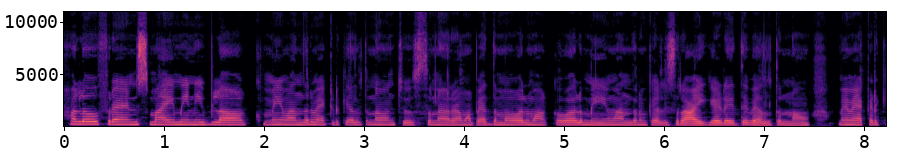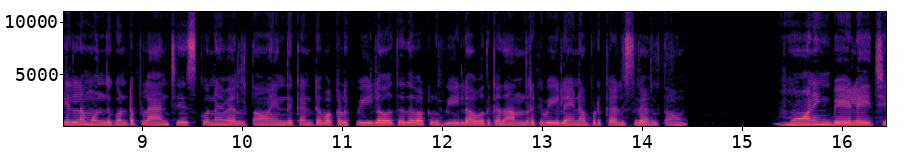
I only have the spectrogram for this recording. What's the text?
Hello friends my mini blog. మేమందరం ఎక్కడికి వెళ్తున్నాం అని చూస్తున్నారా? మా పెద్దమ్మ వాళ్ళు మా అక్క వాళ్ళు మేము అందరం కలిసి రాయగడ అయితే వెళ్తున్నాం. మేము ఎక్కడికి వెళ్ళినా ముందుగుంట ప్లాన్ చేసుకునే వెళ్తాం. ఎందుకంటే ఒకరికి వీలు అవుతుంది ఒకరికి వీలు అవ్వదు కదా. అందరికి వీలైనప్పుడు కలిసి వెళ్తాం. మార్నింగ్ బే లేచి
